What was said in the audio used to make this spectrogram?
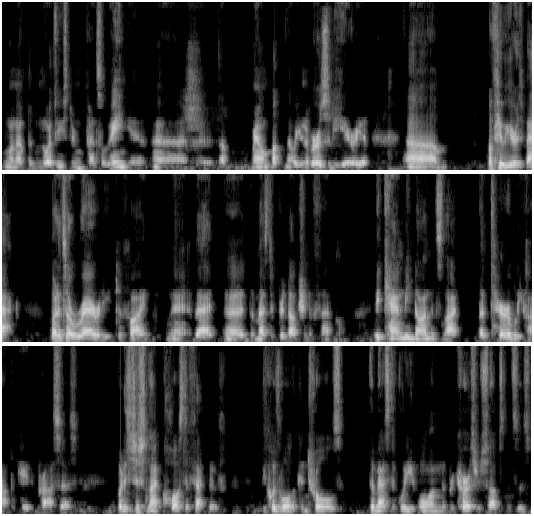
one up in northeastern Pennsylvania, uh, around Bucknell University area, um, a few years back. But it's a rarity to find uh, that uh, domestic production of fentanyl. It can be done. It's not a terribly complicated process, but it's just not cost effective because of all the controls domestically on the precursor substances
